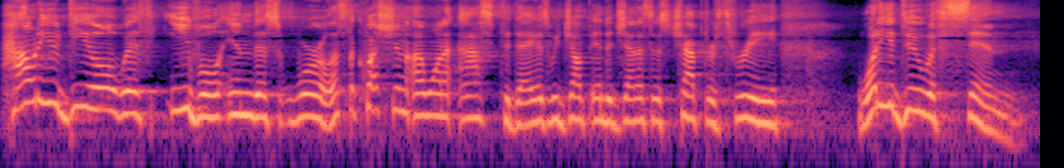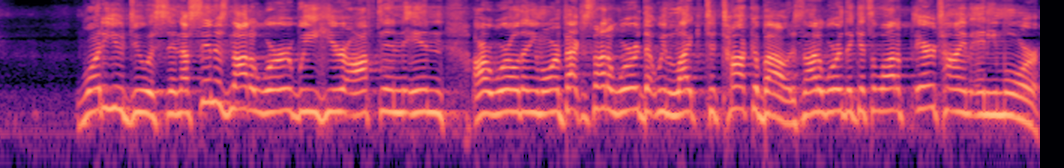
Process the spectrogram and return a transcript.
How do you deal with evil in this world? That's the question I want to ask today as we jump into Genesis chapter 3. What do you do with sin? What do you do with sin? Now, sin is not a word we hear often in our world anymore. In fact, it's not a word that we like to talk about. It's not a word that gets a lot of airtime anymore.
